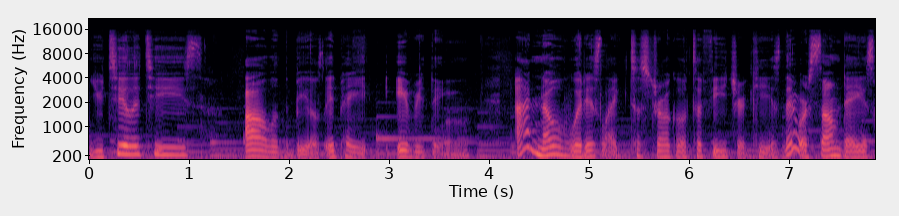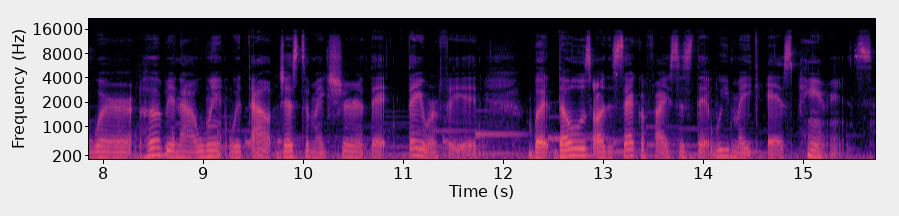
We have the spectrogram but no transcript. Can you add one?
utilities, all of the bills. It paid everything. I know what it's like to struggle to feed your kids. There were some days where hubby and I went without just to make sure that they were fed, but those are the sacrifices that we make as parents.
